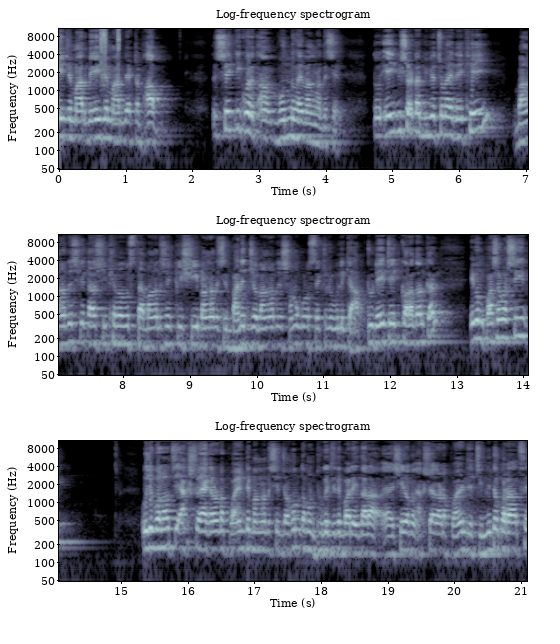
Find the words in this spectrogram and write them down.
এই যে মারবে, এই যে মারবে একটা ভাব। তো সে কি করে বন্ধু হয় বাংলাদেশের? তো এই বিষয়টা বিবেচনায় রেখেই বাংলাদেশকে তার শিক্ষা ব্যবস্থা বাংলাদেশের কৃষি, বাংলাদেশের বাণিজ্য, বাংলাদেশের সমগ্র সেক্টরগুলিকে আপ টু ডেট করা দরকার। এবং পাশাপাশি ওই যে বলা হচ্ছে একশো এগারোটা পয়েন্টে বাংলাদেশে যখন তখন ঢুকে যেতে পারে, তারা সেরকম একশো এগারোটা পয়েন্ট যে চিহ্নিত করা আছে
